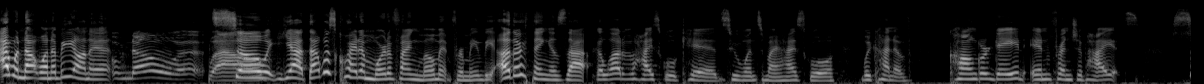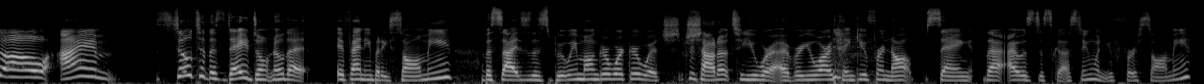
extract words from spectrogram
I would not want to be on it. Oh, no. Wow. So, yeah, that was quite a mortifying moment for me. The other thing is that a lot of high school kids who went to my high school would kind of congregate in Friendship Heights. So, I'm still to this day don't know that if anybody saw me besides this Booeymonger worker, which shout out to you wherever you are. Thank you for not saying that I was disgusting when you first saw me.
